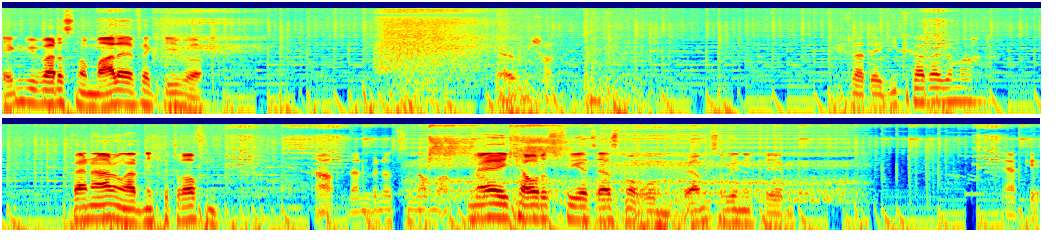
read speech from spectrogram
Irgendwie war das normale effektiver. Ja, irgendwie schon. Wie viel hat der Heatcutter gemacht? Keine Ahnung, hat nicht getroffen. Ah, dann benutzen wir nochmal. Nee, ich hau das Vieh jetzt erstmal um. Wir haben zu wenig Leben. Ja, okay.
